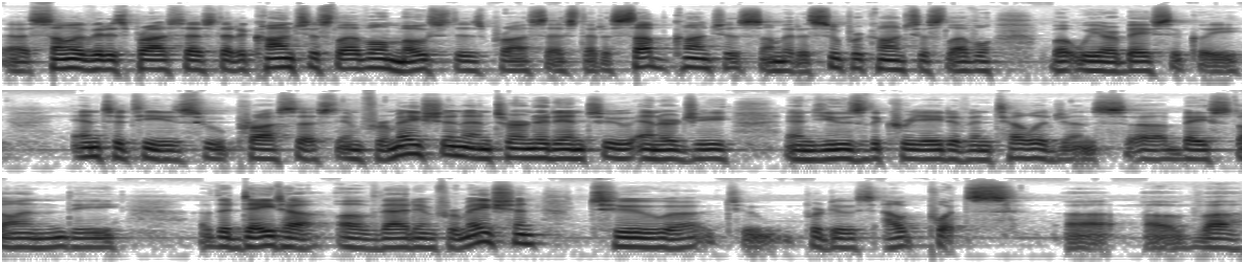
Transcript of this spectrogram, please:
Uh, some of it is processed at a conscious level, most is processed at a subconscious, some at a superconscious level, but we are basically entities who process information and turn it into energy and use the creative intelligence uh, based on the, the data of that information to, uh, to produce outputs uh, of, uh,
